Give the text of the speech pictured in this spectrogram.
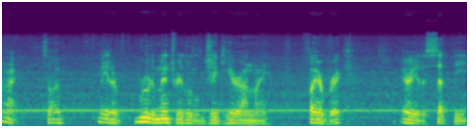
Alright, so I've made a rudimentary little jig here on my fire brick area to set the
